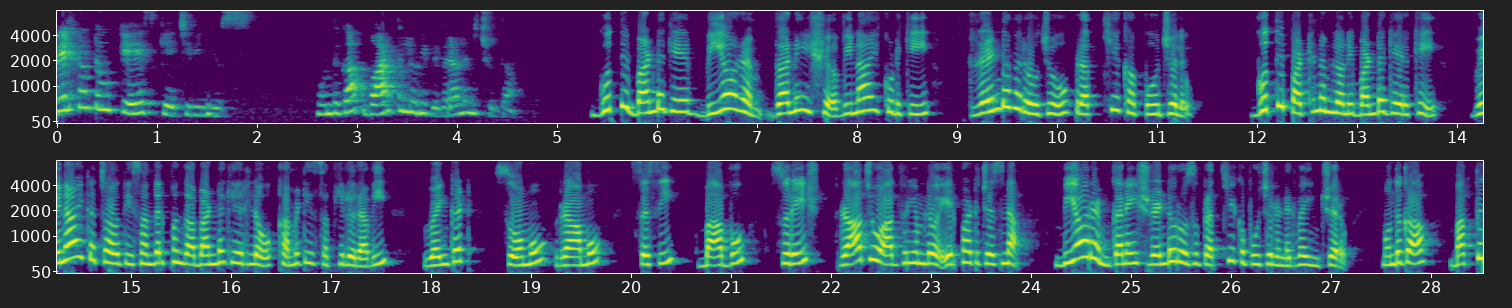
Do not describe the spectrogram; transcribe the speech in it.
Welcome to KSK TV news. ముందుగా వార్తల్లోని వివరాలను చూద్దాం. గుత్తి బండగేర్ బిఆర్ఎం గణేష్ వినాయకుడికి రెండవ రోజు ప్రత్యేక పూజలు. గుత్తి పట్టణంలోని బండగేర్కి వినాయక చవితి సందర్భంగా బండగేర్లో కమిటీ సభ్యులు రవి వెంకట్ సోము రాము శశి బాబు సురేష్ రాజు ఆధ్వర్యంలో ఏర్పాటు చేసిన బిఆర్ఎం గణేష్ రెండో రోజు ప్రత్యేక పూజలు నిర్వహించారు. ముందుగా భక్తి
